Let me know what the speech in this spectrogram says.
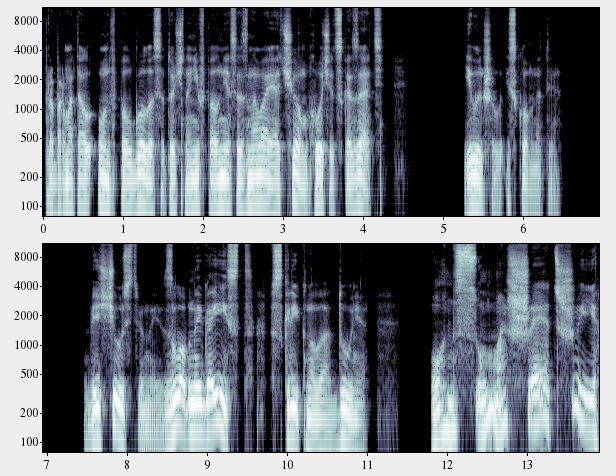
Пробормотал он в полголоса, точно не вполне сознавая, о чем хочет сказать. И вышел из комнаты. «Бесчувственный, злобный эгоист!» — вскрикнула Дуня. Он сумасшедший,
